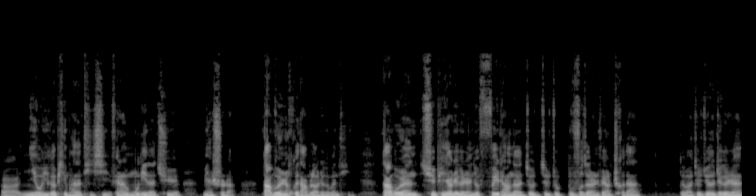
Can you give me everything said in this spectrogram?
呃，你有一个评判的体系，非常有目的的去面试的，大部分人回答不了这个问题，大部分人去评价这个人就非常的就就就不负责任，非常扯淡，对吧？就觉得这个人，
